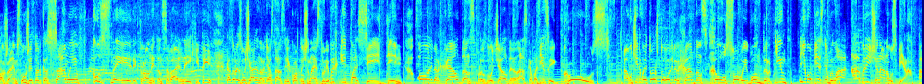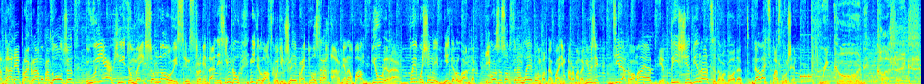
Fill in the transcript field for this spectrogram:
продолжаем слушать только самые вкусные электронные танцевальные хиты, которые звучали на радиостанции Рекорд, начиная с нулевых и по сей день. Оливер Хелденс прозвучал для нас композицией Ghost. А учитывая то, что Оливер Хелденс хаусовый вундеркинд, его песня была обречена на успех. А далее программу продолжит We're Here to Make Some Noise, инструментальный сингл нидерландского диджея-продюсера Армина Ван Бюрена, выпущенный в Нидерландах. Его же собственным лейблом под названием Armada Music 9 мая 2012 года. Давайте послушаем. Record classics.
